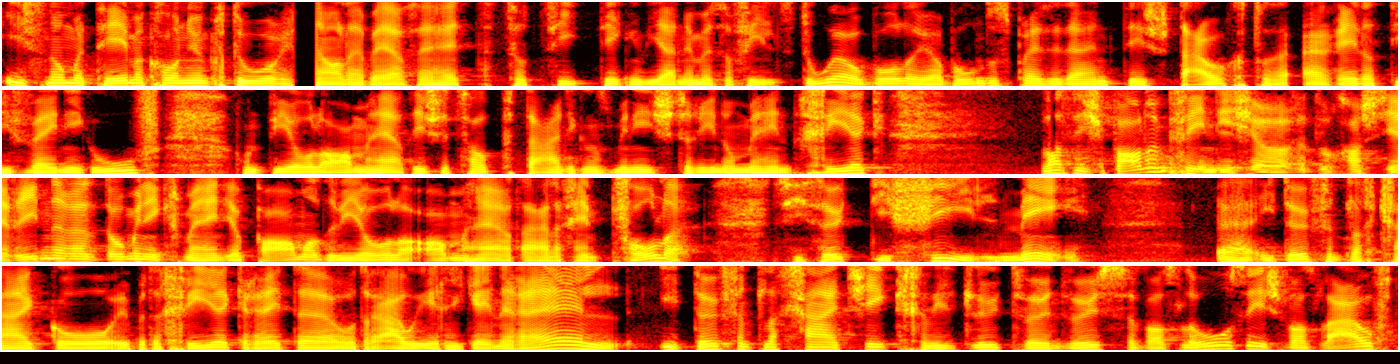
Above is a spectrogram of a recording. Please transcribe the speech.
ist es nur eine Themenkonjunktur? Alain Berset hat zurzeit irgendwie auch nicht mehr so viel zu tun, obwohl er ja Bundespräsident ist, taucht er relativ wenig auf. Und Viola Amherd ist jetzt halt Verteidigungsministerin und wir haben Krieg. Was ich spannend finde, ist ja, du kannst dich erinnern, Dominik, wir haben ja ein paar Mal der Viola Amherd eigentlich empfohlen. Sie sollte viel mehr äh, in die Öffentlichkeit gehen, über den Krieg reden oder auch ihre Generäle in die Öffentlichkeit schicken, weil die Leute wollen wissen, was los ist, was läuft.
